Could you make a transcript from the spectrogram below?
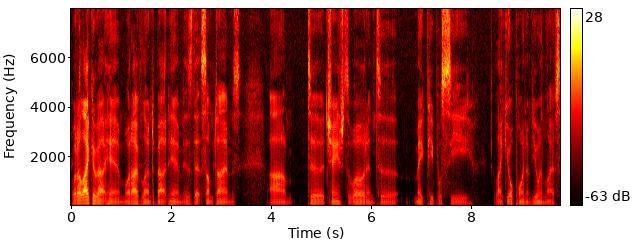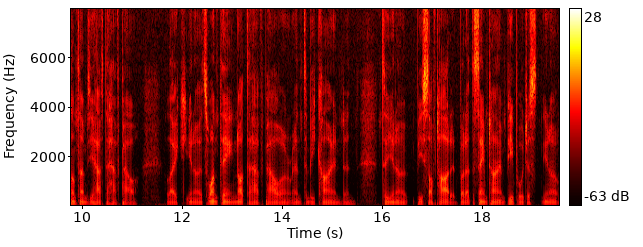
What I like about him, what I've learned about him, is that sometimes um, to change the world and to make people see like your point of view in life, sometimes you have to have power. Like, you know, it's one thing not to have power and to be kind and to, you know, be soft hearted, but at the same time, people just, you know,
